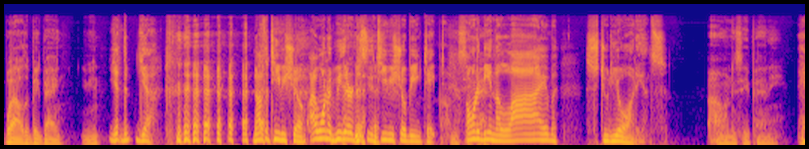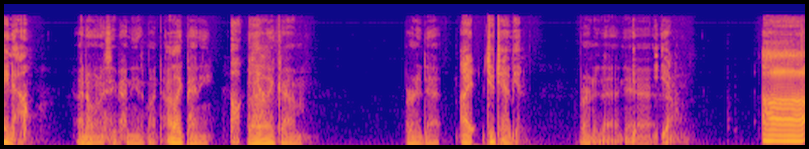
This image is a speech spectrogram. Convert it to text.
Wow, the Big Bang. You mean? Yeah, the, yeah. Not the TV show. I want to be there to see the TV show being taped. I want to be in a live studio audience. I want to see Penny. Hey now. I don't want to see Penny as much. I like Penny, Oh, but I like um Bernadette. I two champion. Bernadette. Yeah. Yeah. Uh,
